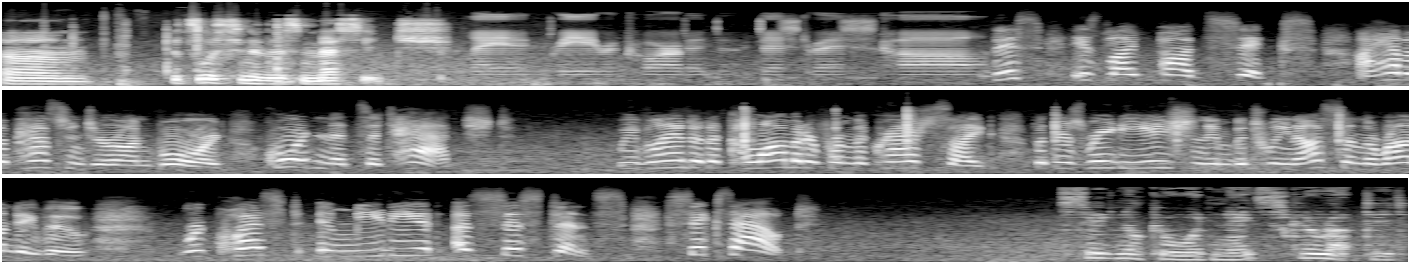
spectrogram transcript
Um, let's listen to this message. Land re-recorded distress call. This is Life Pod 6. I have a passenger on board. Coordinates attached. We've landed a kilometer from the crash site, but there's radiation in between us and the rendezvous. Request immediate assistance. Six out. Signal coordinates corrupted.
